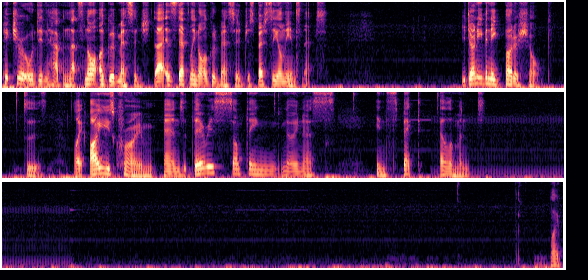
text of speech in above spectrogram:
picture it or didn't happen. That's not a good message. That is definitely not a good message, especially on the internet. You don't even need Photoshop. to. Like, I use Chrome, and there is something known as inspect element. Like,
